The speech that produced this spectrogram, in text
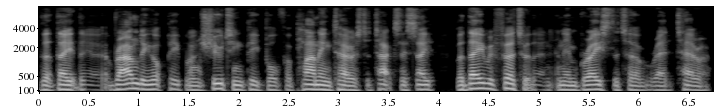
that they, they're rounding up people and shooting people for planning terrorist attacks, they say, but they refer to it then and embrace the term Red Terror.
